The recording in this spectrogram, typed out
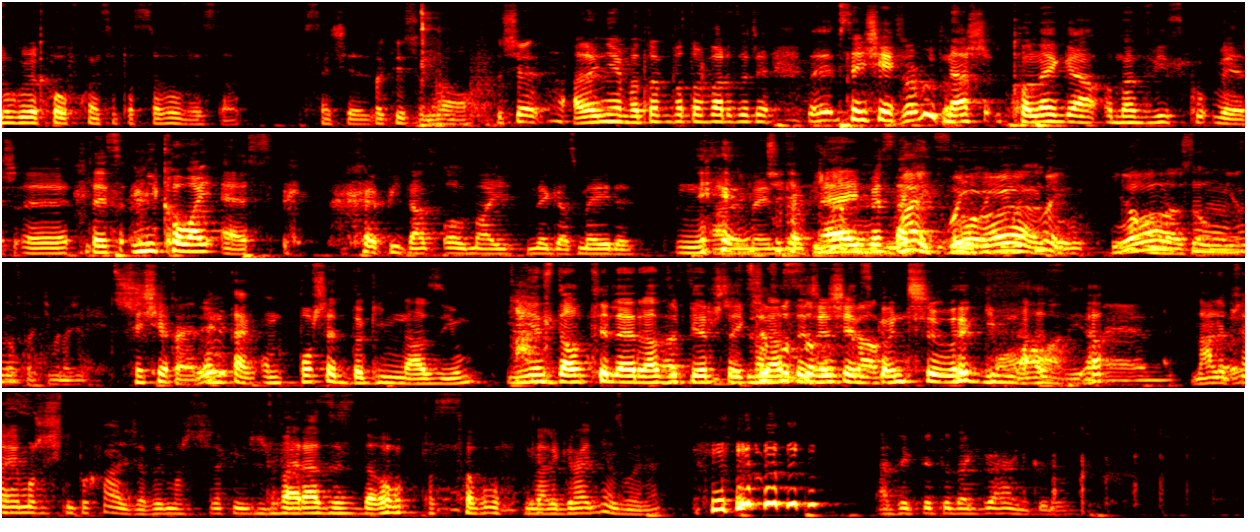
W ogóle chłop w końcu podstawowy zdał. W sensie... Faktycznie, no. No. To się... Ale nie, bo to, bo to bardzo cię... W sensie nasz kolega o nazwisku, wiesz, y, to jest Mikołaj S. Happy that all my niggas made it. Nie. Ale. Ej, bez wait, takich wait, słów. wait, wait. Ile on What raz the- nie zdał w takim razie? Cztery? on tak, on poszedł do gimnazjum i nie zdał tyle razy Tak, pierwszej klasy, że się skończyły gimnazja. No ale przynajmniej jest- możesz się tym pochwalić, a wy możecie takim... Dwa razy zdał podstawówkę. No ale grind niezły, nie? Addicted to that grind, kurwa.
